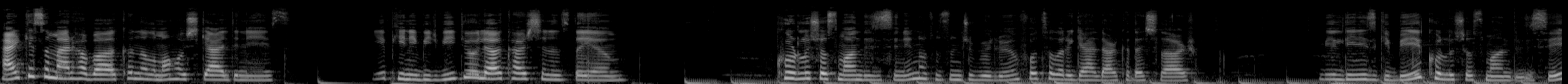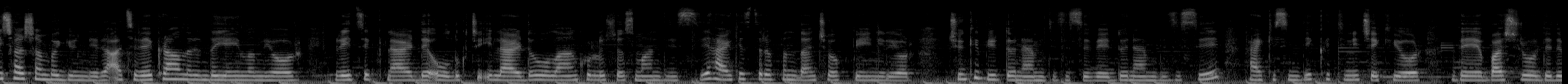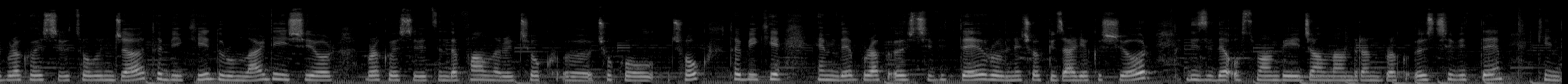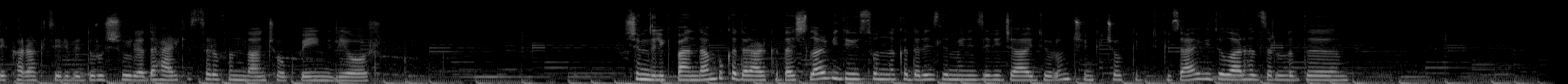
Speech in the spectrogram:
Herkese merhaba, kanalıma hoş geldiniz. Yepyeni bir videoyla karşınızdayım. Kuruluş Osman dizisinin 30. bölüm fotoları geldi arkadaşlar. Bildiğiniz gibi Kuruluş Osman dizisi çarşamba günleri ATV ekranlarında yayınlanıyor. Reytinglerde oldukça ileride olan Kuruluş Osman dizisi herkes tarafından çok beğeniliyor. Çünkü bir dönem dizisi ve dönem dizisi herkesin dikkatini çekiyor ve başrolde de Burak Özçivit olunca tabii ki durumlar değişiyor. Burak Özçivit'in de fanları çok e, çok çok tabii ki hem de Burak Özçivit de rolüne çok güzel yakışıyor. Dizide Osman Bey'i canlandıran Burak Özçivit de kendi karakteri ve duruşuyla da herkes tarafından çok beğeniliyor. Şimdilik benden bu kadar arkadaşlar. Videoyu sonuna kadar izlemenizi rica ediyorum. Çünkü çok güzel videolar hazırladım.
